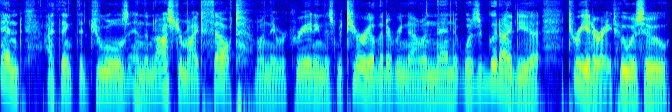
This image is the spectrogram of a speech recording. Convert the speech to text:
And I think that Jules and the Nostrumite felt when they were creating this material that every now and then it was a good idea to reiterate who was who,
